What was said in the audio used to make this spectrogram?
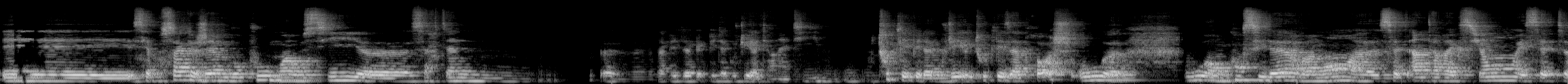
Et c'est pour ça que j'aime beaucoup, moi aussi, euh, certaines euh, pédagogie alternative, ou, toutes les pédagogies, toutes les approches où, euh, où on considère vraiment euh, cette interaction et cette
